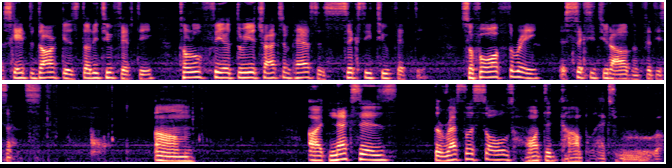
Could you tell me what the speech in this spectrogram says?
Escape the Dark is $32.50. Total Fear 3 attraction pass is $62.50. So for all three, it's sixty-two dollars and fifty cents. Um. Alright, next is the Restless Souls Haunted Complex. Ooh.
